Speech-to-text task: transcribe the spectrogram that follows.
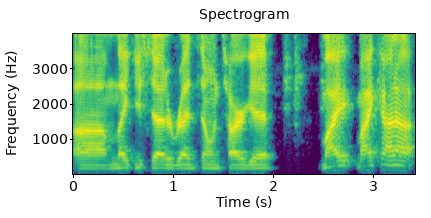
Um, like you said, a red zone target. My my kind of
